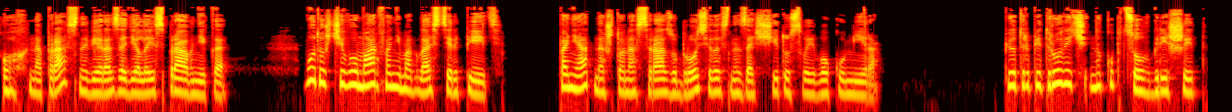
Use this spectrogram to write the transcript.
Ох, напрасно Вера задела исправника. Вот уж чего Марфа не могла стерпеть. Понятно, что она сразу бросилась на защиту своего кумира. Петр Петрович на купцов грешит.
